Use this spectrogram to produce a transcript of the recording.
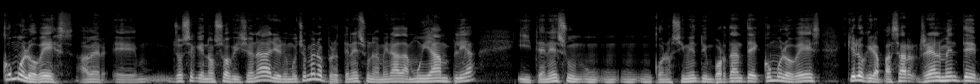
¿Cómo lo ves? A ver, yo sé que no sos visionario ni mucho menos, pero tenés una mirada muy amplia y tenés un, conocimiento importante. ¿Cómo lo ves? ¿Qué es lo que irá a pasar? ¿Realmente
